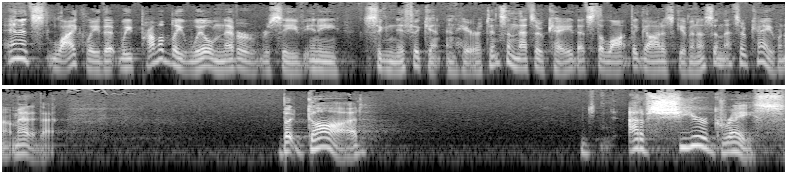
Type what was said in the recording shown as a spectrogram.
And it's likely that we probably will never receive any significant inheritance, and that's okay. That's the lot that God has given us, and that's okay. We're not mad at that. But God, out of sheer grace,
